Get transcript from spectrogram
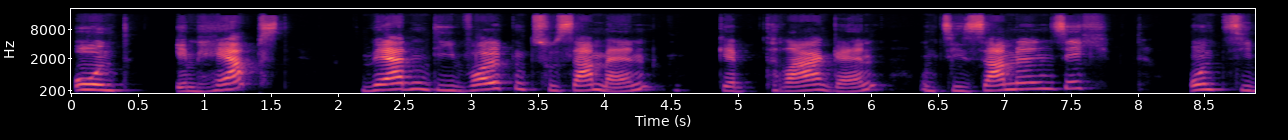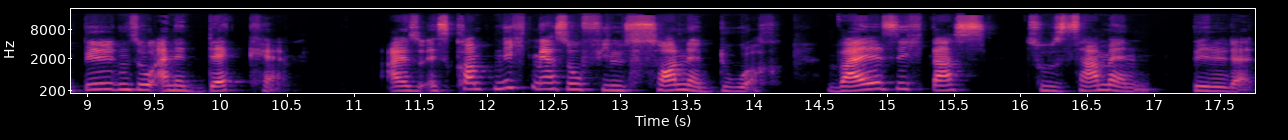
Und im Herbst werden die Wolken zusammengetragen und sie sammeln sich und sie bilden so eine Decke. Also es kommt nicht mehr so viel Sonne durch, weil sich das zusammenbildet.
